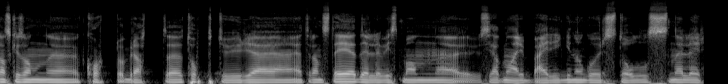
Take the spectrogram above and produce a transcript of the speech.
ganske sånn kort og bratt topptur et eller annet sted, eller hvis man sier at man er i Bergen og går Stolsen, eller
